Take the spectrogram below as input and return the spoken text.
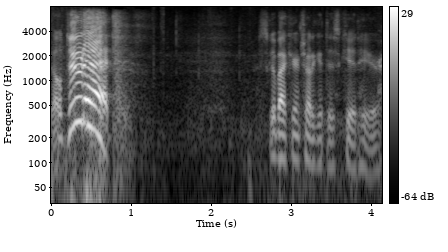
Don't do that. Let's go back here and try to get this kid here.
